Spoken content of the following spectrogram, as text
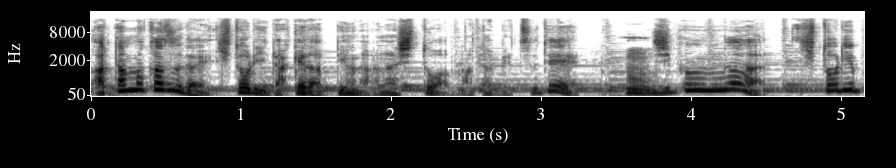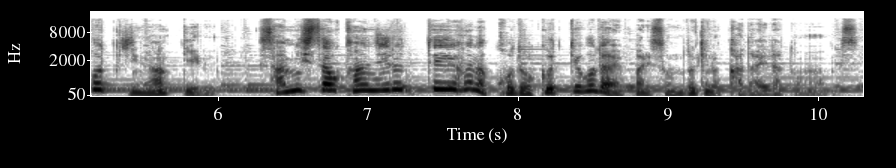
頭数が1人だけだっていうふうな話とはまた別で自分が一人ぼっちになっている寂しさを感じるっていうふうな孤独っていうことはやっぱりその時の課題だと思うんです。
